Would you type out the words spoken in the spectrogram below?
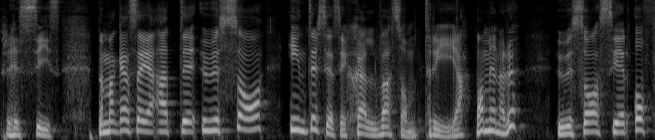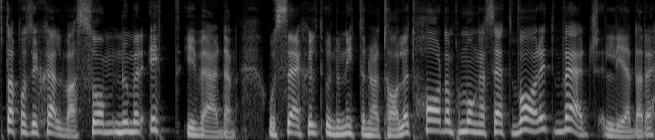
Precis. Men man kan säga att eh, USA inte ser sig själva som trea. Vad menar du? USA ser ofta på sig själva som nummer ett i världen och särskilt under 1900-talet har de på många sätt varit världsledare.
